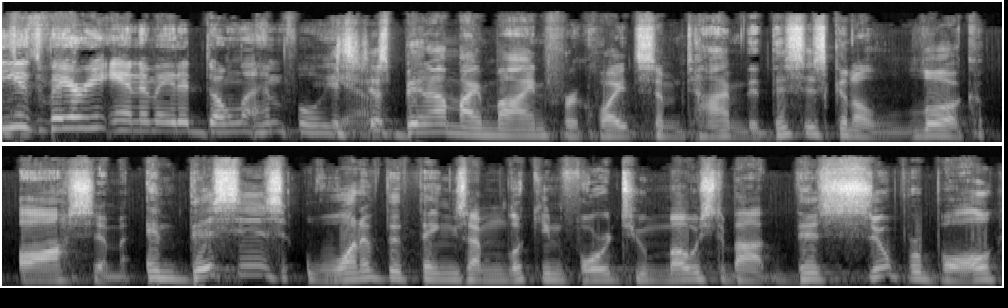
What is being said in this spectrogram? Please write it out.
He is very animated. Don't let him fool you. It's just been on my mind for quite some time that this is going to look awesome. And this is one of the things I'm looking forward to most about this Super Bowl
